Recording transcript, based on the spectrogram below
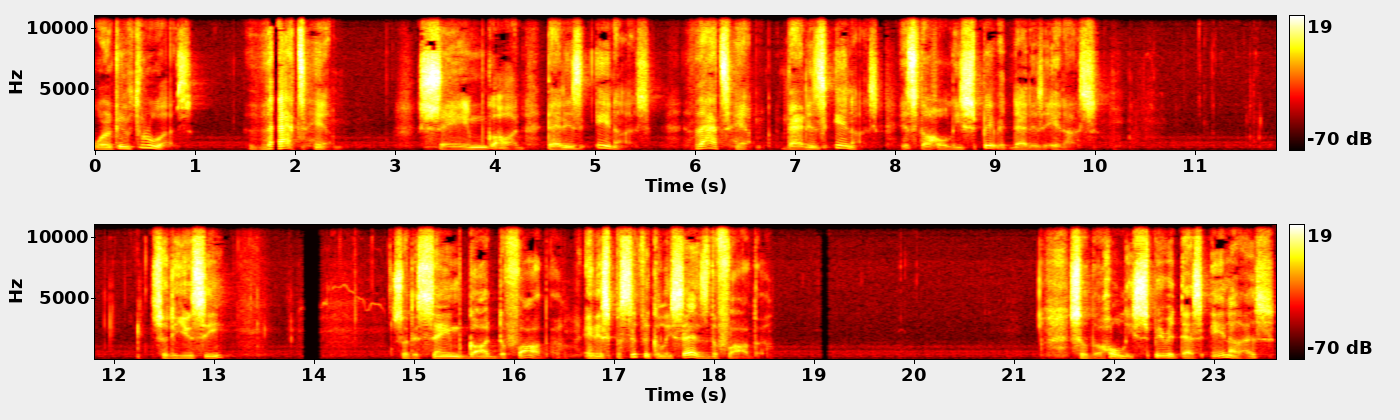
working through us. That's Him. Same God that is in us. That's Him that is in us. It's the Holy Spirit that is in us. So, do you see? So, the same God the Father, and it specifically says the Father. So, the Holy Spirit that's in us,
